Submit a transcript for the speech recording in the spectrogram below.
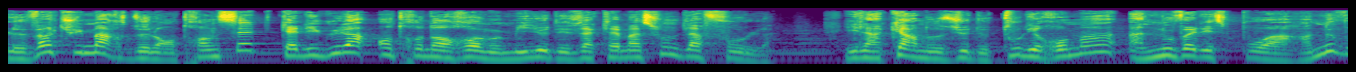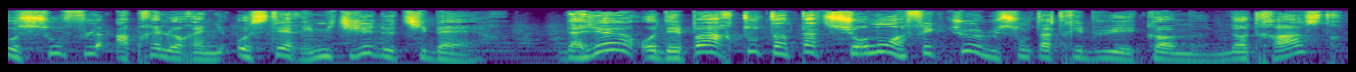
Le 28 mars de l'an 37, Caligula entre dans Rome au milieu des acclamations de la foule. Il incarne aux yeux de tous les Romains un nouvel espoir, un nouveau souffle après le règne austère et mitigé de Tibère. D'ailleurs, au départ, tout un tas de surnoms affectueux lui sont attribués, comme notre astre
